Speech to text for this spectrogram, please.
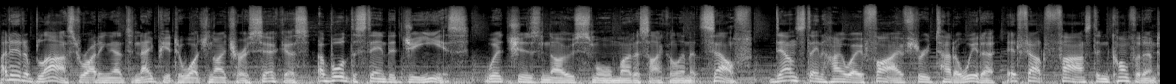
I'd had a blast riding down to Napier to watch Nitro Circus aboard the standard GS, which is no small motorcycle in itself. Downstate Highway 5 through Tarawera, it felt fast and confident.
